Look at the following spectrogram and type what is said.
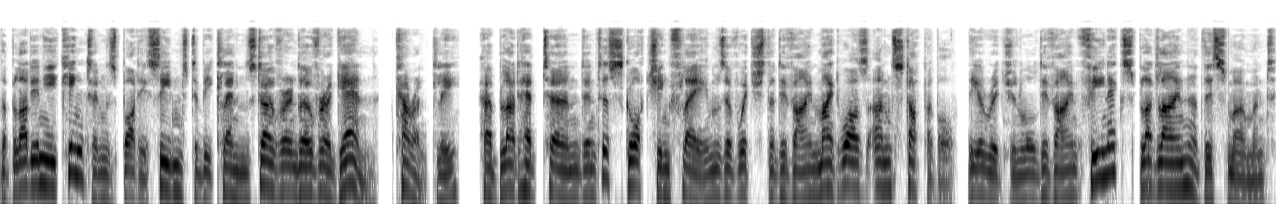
the blood in Yi Qingtang's body seemed to be cleansed over and over again. Currently, her blood had turned into scorching flames of which the divine might was unstoppable. The original divine phoenix bloodline at this moment,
